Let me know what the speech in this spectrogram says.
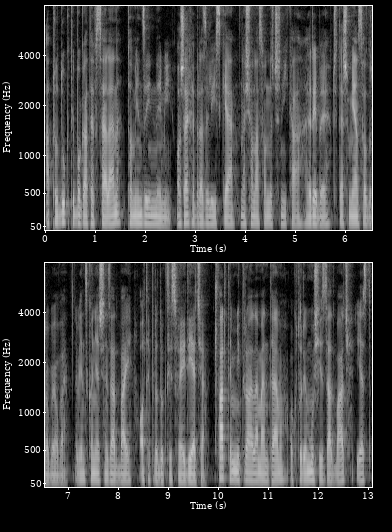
a produkty bogate w selen to m.in. orzechy brazylijskie, nasiona słonecznika, ryby czy też mięso drobiowe, więc koniecznie zadbaj o te produkty w swojej diecie. Czwartym mikroelementem, o który musisz zadbać, jest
